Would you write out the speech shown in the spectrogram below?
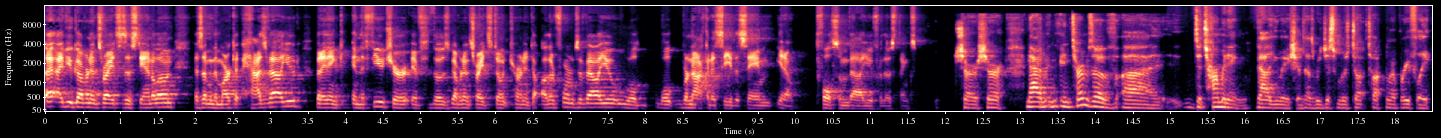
I, I view governance rights as a standalone, as something the market has valued. But I think in the future, if those governance rights don't turn into other forms of value, we'll, we'll we're not going to see the same, you know, fulsome value for those things. Sure, sure. Now, in, in terms of uh, determining valuations, as we just t- talking about briefly,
